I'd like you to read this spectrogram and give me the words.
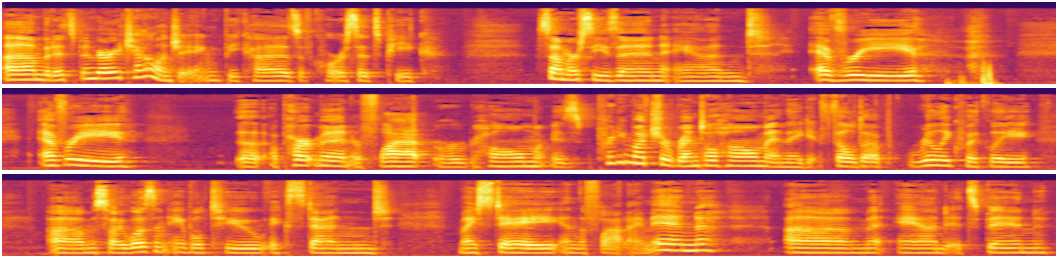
Um, but it's been very challenging because, of course, it's peak summer season and every every uh, apartment or flat or home is pretty much a rental home and they get filled up really quickly um, so i wasn't able to extend my stay in the flat i'm in um, and it's been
